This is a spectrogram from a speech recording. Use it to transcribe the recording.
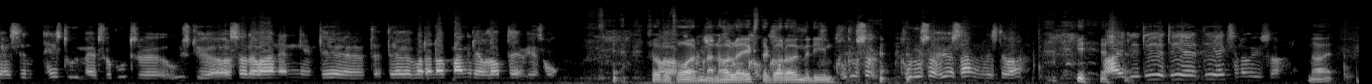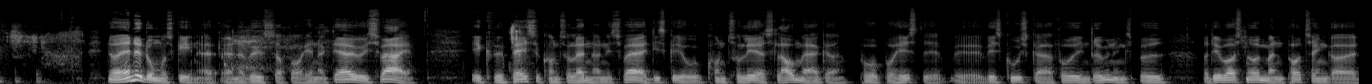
havde sendt en hest ud med et forbudt øh, udstyr, og så der var en anden, det, der, der var der nok mange, der ville opdage, jeg tro. Ja, så du og, tror, at man holder ekstra godt øje med din. Kunne du så, kunne du så høre sangen, hvis det var? ja. Nej, det, det, det, det er ikke så nervøs for. Nej. Noget andet, du måske er nervøs for, Henrik, det er jo i Sverige ekvipagekonsulenterne i Sverige, de skal jo kontrollere slagmærker på, på heste, øh, hvis kusker har fået en drivningsbøde. Og det er jo også noget, man påtænker at,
